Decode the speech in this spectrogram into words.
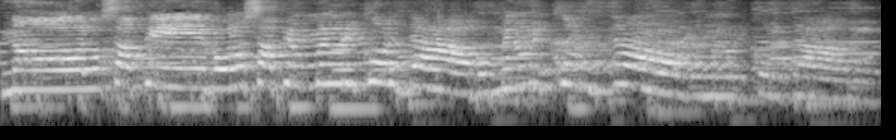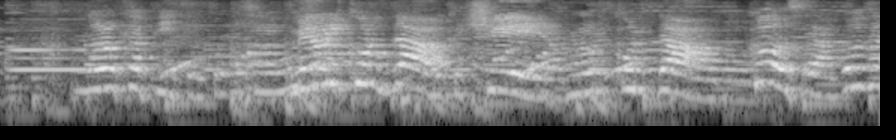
No, lo sapevo, lo sapevo, me lo ricordavo, me lo ricordavo, me lo ricordavo. Non ho capito come si usa. Me lo ricordavo che c'era, me lo ricordavo. Cosa? Cosa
